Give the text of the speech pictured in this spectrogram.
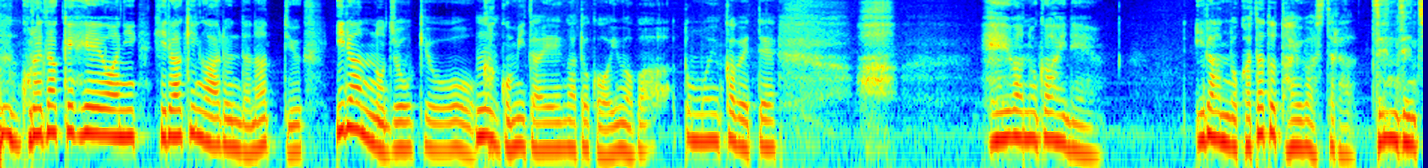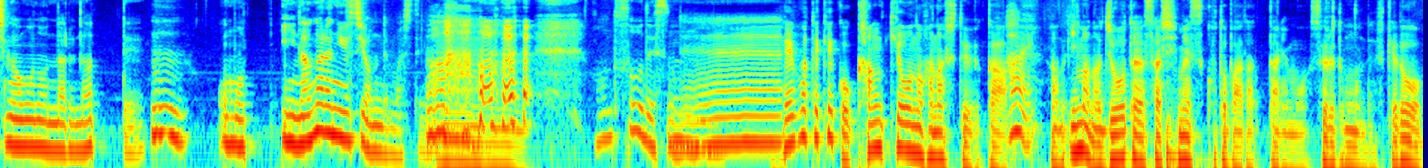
うんこれだけ平和に開きがあるんだなっていうイランの状況を過去見た映画とかを今バーッと思い浮かべて、はあ平和の概念イランの方と対話したら全然違うものになるなってうん、思いながらニュース読んでましたよ、ね。本当そうですね。平和って結構環境の話というか、はい。あの今の状態を指し示す言葉だったりもすると思うんですけど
